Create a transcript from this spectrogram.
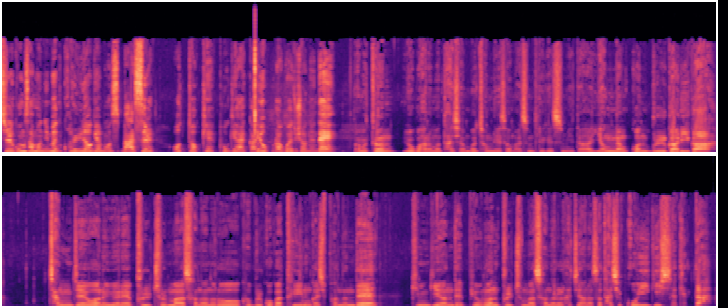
7035님은 권력의 모- 맛을 어떻게 포기할까요? 라고 해주셨는데 아무튼 요거 하나만 다시 한번 정리해서 말씀드리겠습니다. 영남권 물갈이가 장재원 의원의 불출마 선언으로 그 물꼬가 트이는가 싶었는데 김기현 대표는 불출마 선언을 하지 않아서 다시 꼬이기 시작했다.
